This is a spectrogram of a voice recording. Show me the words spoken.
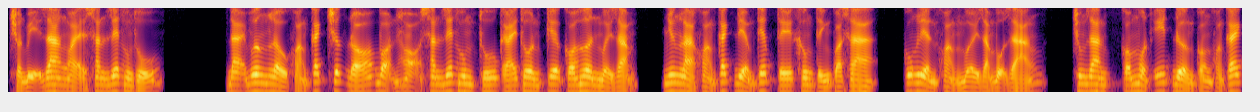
chuẩn bị ra ngoài săn giết hung thú. Đại vương lầu khoảng cách trước đó bọn họ săn giết hung thú cái thôn kia có hơn 10 dặm, nhưng là khoảng cách điểm tiếp tế không tính quá xa, cũng liền khoảng 10 dặm bộ dáng, trung gian có một ít đường còn khoảng cách.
